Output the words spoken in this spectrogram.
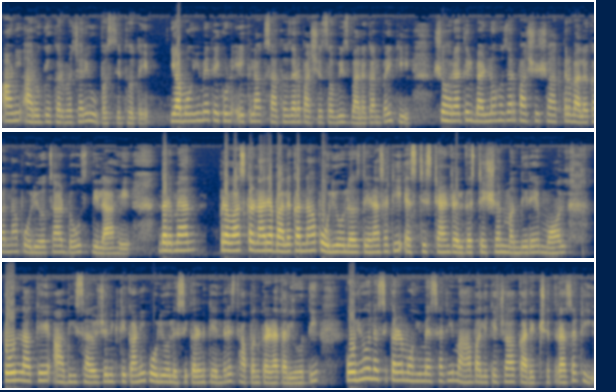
आणि आरोग्य कर्मचारी उपस्थित होते. या मोहिमेत एकूण एक लाख सात हजार पाचशे सव्वीस बालकांपैकी शहरातील ब्याण्णव हजार पाचशे शहात्तर बालकांना पोलिओचा डोस दिला आहे. दरम्यान प्रवास करणाऱ्या बालकांना पोलिओ लस देण्यासाठी S T stand railway station मंदिरे मॉल टोलनाके आदी सार्वजनिक ठिकाणी पोलिओ लसीकरण केंद्रे स्थापन करण्यात आली होती. पोलिओ लसीकरण मोहिमेसाठी महापालिकेच्या कार्यक्षेत्रासाठी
